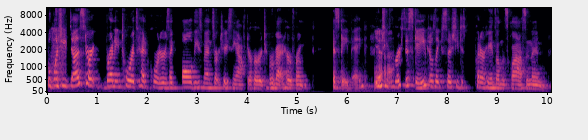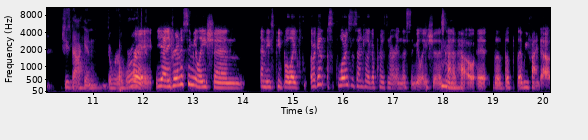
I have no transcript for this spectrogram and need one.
But when she does start running towards headquarters, like all these men start chasing after her to prevent her from escaping. When she first escaped, I was like, so she just put her hands on this glass and then she's back in the real world. Right. Yeah, and if you're in a simulation and these people like again, Florence is essentially like a prisoner in the simulation is kind of Mhm. how it the, the that we find out.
